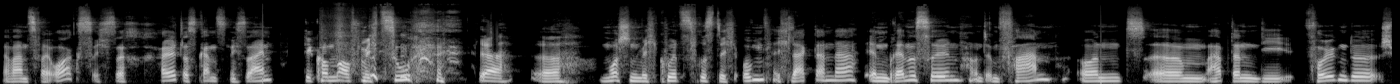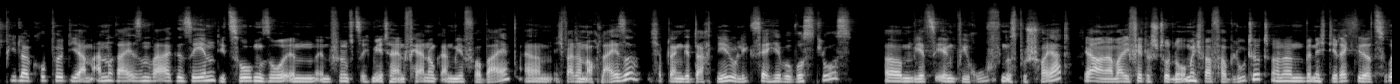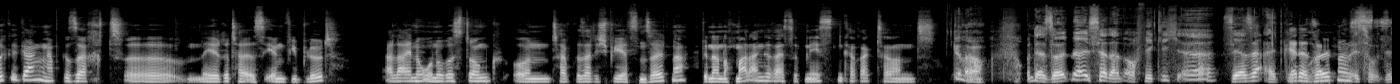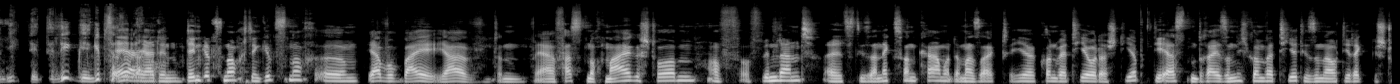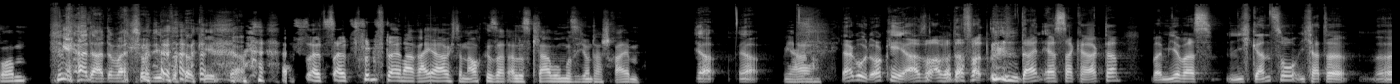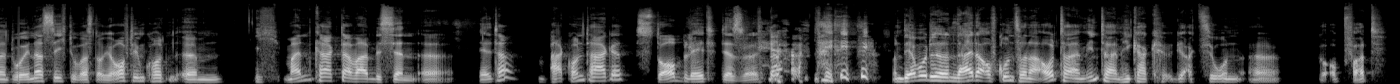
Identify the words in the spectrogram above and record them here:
Da waren zwei Orks. Ich sag, halt, das kann's nicht sein. Die kommen auf mich zu. ja, äh, moschen mich kurzfristig um. Ich lag dann da in Brennnesseln und im Fahnen und ähm, habe dann die folgende Spielergruppe, die am Anreisen war, gesehen. Die zogen so in, in 50 Meter Entfernung an mir vorbei. Ähm, ich war dann auch leise. Ich habe dann gedacht, nee, du liegst ja hier bewusstlos. Ähm, jetzt irgendwie rufen ist bescheuert. Ja, und dann war die Viertelstunde um, ich war verblutet und dann bin ich direkt wieder zurückgegangen, habe gesagt, äh, nee, Ritter ist irgendwie blöd, alleine ohne Rüstung und habe gesagt, ich spiele jetzt einen Söldner. Bin dann nochmal angereist mit dem nächsten Charakter und Genau. Und der Söldner ist ja dann auch wirklich äh, sehr, sehr alt Ja, der geworden. Söldner ist- so, den, den, den, den gibt's ja, Ja, ja, ja, noch. den, den gibt's noch, den gibt's noch. Ähm, ja, wobei, ja, dann wäre er fast nochmal gestorben auf, auf Winland, als dieser Nexon kam und immer sagte, hier, konvertier oder stirb. Die ersten drei sind nicht konvertiert, die sind auch direkt gestorben. Ja, da hatte man schon die, okay, ja, Als, als, als Fünfter in der Reihe habe ich dann auch gesagt, alles klar, wo muss ich unterschreiben? ja, ja. Ja, Ja gut, okay, also aber das war dein erster Charakter. Bei mir war es nicht ganz so. Ich hatte, äh, du erinnerst dich, du warst glaube ich auch auf dem Konten. Ähm, ich, mein Charakter war ein bisschen äh, älter, ein paar Kontage, Stormblade der Söldner. Und der wurde dann leider aufgrund seiner Outtime, Intime-Hickhack-Aktion äh, geopfert.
